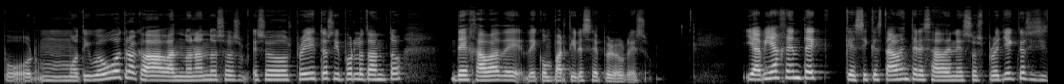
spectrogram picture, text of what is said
Por un motivo u otro acababa abandonando esos, esos proyectos y por lo tanto dejaba de, compartir ese progreso. Y había gente que sí que estaba interesada en esos proyectos y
